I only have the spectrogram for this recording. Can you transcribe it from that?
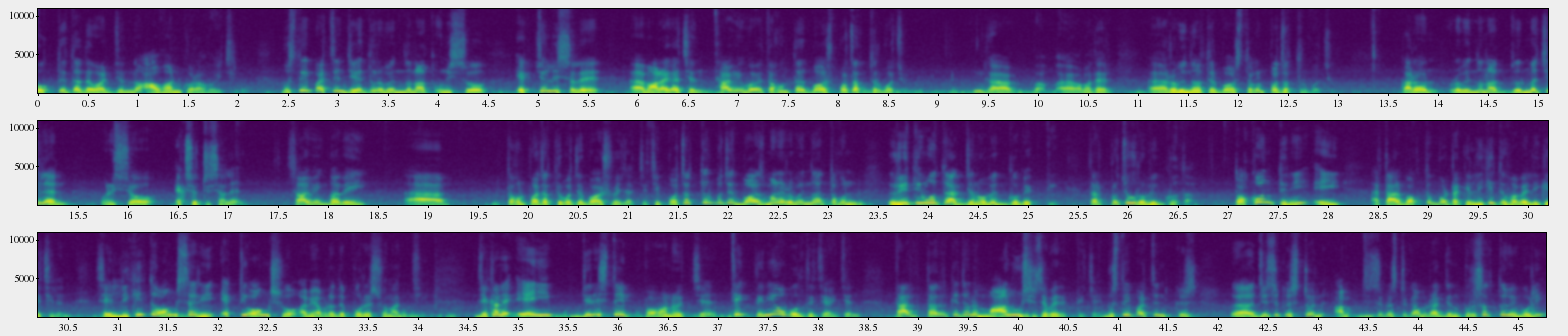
বক্তৃতা দেওয়ার জন্য আহ্বান করা হয়েছিল। বুঝতেই পারছেন, যেহেতু রবীন্দ্রনাথ উনিশশো একচল্লিশ সালে মারা গেছেন, স্বাভাবিকভাবে তখন তার বয়স পঁচাত্তর বছর। আমাদের রবীন্দ্রনাথের বয়স তখন পঁচাত্তর বছর। কারণ রবীন্দ্রনাথ জন্মেছিলেন উনিশশো একষট্টি সালে। স্বাভাবিকভাবেই তখন পঁচাত্তর বছর বয়স হয়ে যাচ্ছে। সেই পঁচাত্তর বছর বয়স মানে রবীন্দ্রনাথ তখন রীতিমতো একজন অভিজ্ঞ ব্যক্তি, তার প্রচুর অভিজ্ঞতা। তখন তিনি এই, তার বক্তব্যটাকে লিখিতভাবে লিখেছিলেন। সেই লিখিত অংশেরই একটি অংশ আমি আপনাদের পড়ে শোনাচ্ছি। যেখানে এই জিনিসটাই প্রমাণ হচ্ছে, ঠিক তিনিও বলতে চাইছেন, তার, তাদেরকে যেন মানুষ হিসেবে দেখতে চাই। বুঝতেই পারছেন যীশুখ্রিস্ট যীশুখ্রিস্টকে আমরা একজন পুরুষোত্তমই বলি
